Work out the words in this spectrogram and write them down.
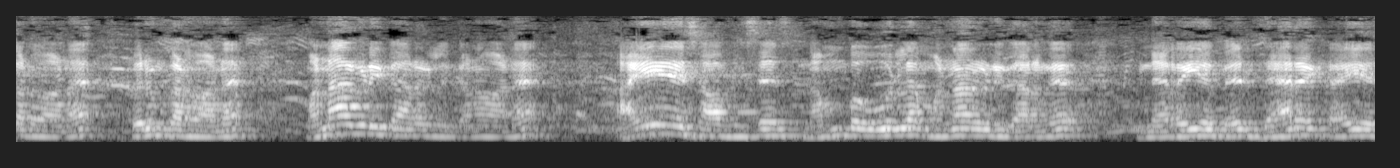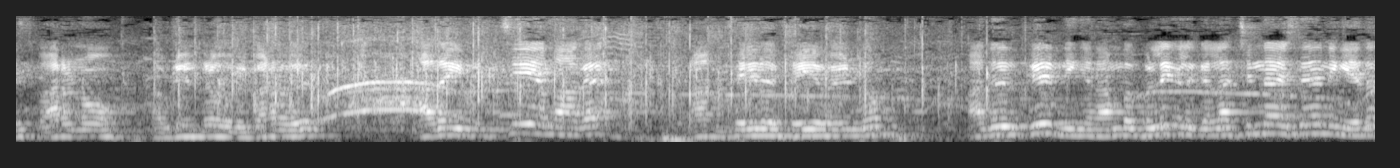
கனவான பெரும் கனவான மன்னார்குடிக்காரர்களுக்கு கனவான ஐஏஎஸ் ஆஃபீஸர்ஸ் நம்ம ஊர்ல மன்னார்குடிக்காரங்க நிறைய பேர் டைரக்ட் ஐஏஎஸ் வரணும் அப்படின்ற ஒரு கனவு. அதை நிச்சயமாக நாம் செய்த செய்ய வேண்டும். அதற்கு நீங்க நம்ம பிள்ளைங்களுக்கு எல்லாம் சின்ன வயசுல நீங்க எதை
